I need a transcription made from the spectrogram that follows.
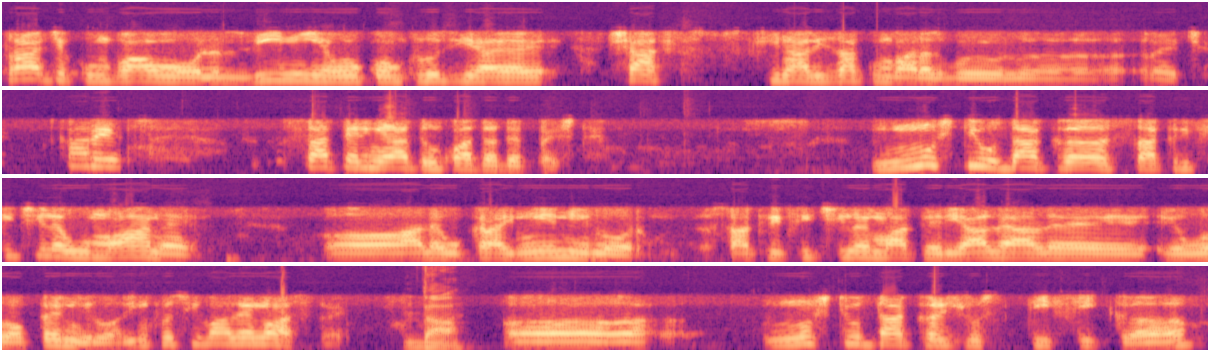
trage cumva o linie, o concluzie și a finaliza cumva războiul uh, rece, care s-a terminat în coadă de pește. Nu știu dacă sacrificiile umane uh, ale ucrainienilor, sacrificiile materiale ale europenilor, inclusiv ale noastre, Da. uh, nu știu dacă justifică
